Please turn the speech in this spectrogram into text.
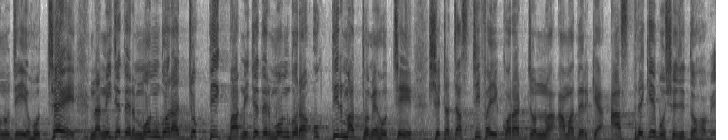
অনুযায়ী হচ্ছে না নিজেদের মন গড়া যৌক্তিক বা নিজেদের মন গড়া উক্তির মাধ্যমে হচ্ছে, সেটা জাস্টিফাই করার জন্য আমাদেরকে আজ থেকে বসে যেতে হবে।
